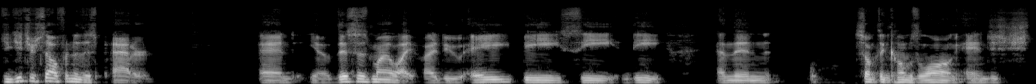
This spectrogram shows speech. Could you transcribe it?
you get yourself into this pattern. And you know, this is my life. I do A, B, C, D, and then something comes along and just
